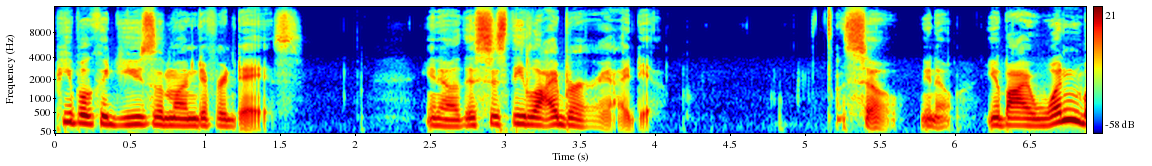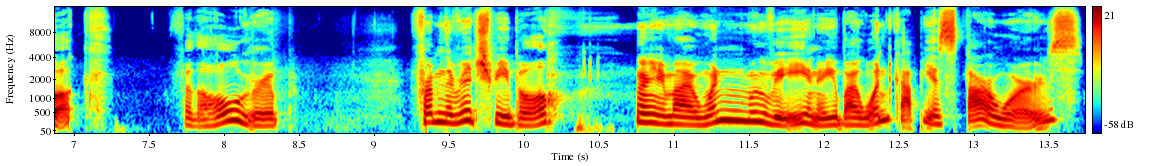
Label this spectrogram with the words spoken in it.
people could use them on different days. You know, this is the library idea. So, you know, you buy one book for the whole group from the rich people, you buy one movie, you know, you buy one copy of Star Wars,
